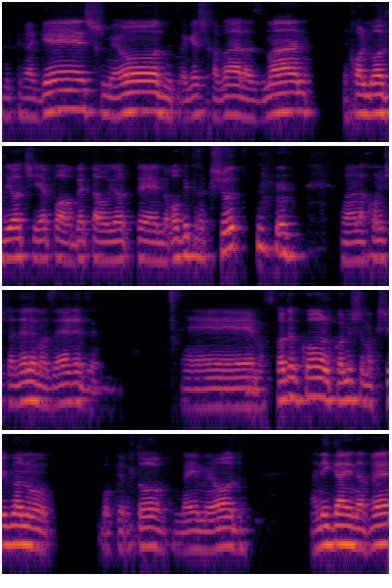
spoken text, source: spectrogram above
מתרגש מאוד, מתרגש חבל על הזמן, יכול מאוד להיות שיהיה פה הרבה טעויות uh, מרוב התרגשות, אבל אנחנו נשתדל למזער את זה. Uh, אז קודם כל, כל מי שמקשיב לנו, בוקר טוב, נעים מאוד. אני גיא נווה,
